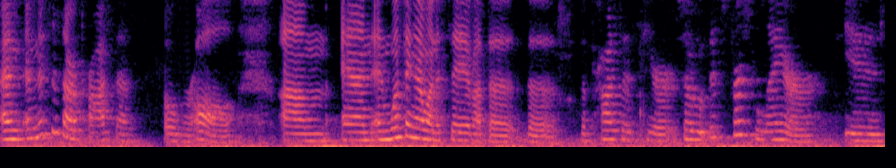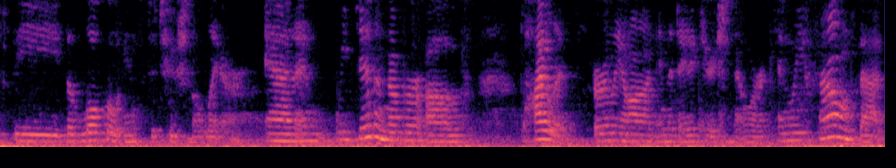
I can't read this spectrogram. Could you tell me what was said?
And, and this is our process overall. Um, and, and one thing I want to say about the, the, the process here, so this first layer is the, the local institutional layer. And, and we did a number of pilots early on in the data curation network, and we found that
